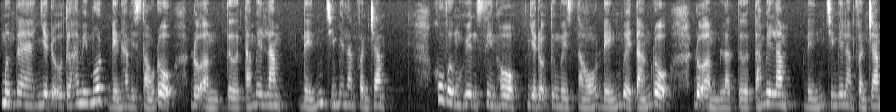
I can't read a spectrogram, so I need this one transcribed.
Mường Tè, nhiệt độ từ 21 đến 26 độ, độ ẩm từ 85 đến 95%. Khu vực huyện Sinh Hồ, nhiệt độ từ 16 đến 18 độ, độ ẩm là từ 85 đến 95%.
